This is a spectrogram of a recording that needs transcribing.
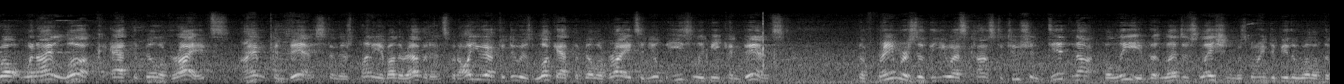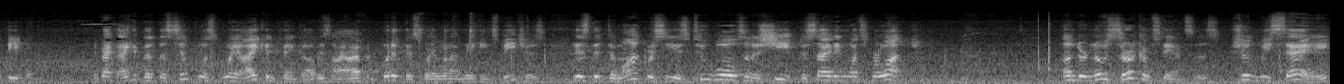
Well, when I look at the Bill of Rights, I am convinced, and there's plenty of other evidence, but all you have to do is look at the Bill of Rights and you'll easily be convinced the framers of the U.S. Constitution did not believe that legislation was going to be the will of the people. In fact, I think that the simplest way I can think of is, and I often put it this way when I'm making speeches, is that democracy is two wolves and a sheep deciding what's for lunch. Under no circumstances should we say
